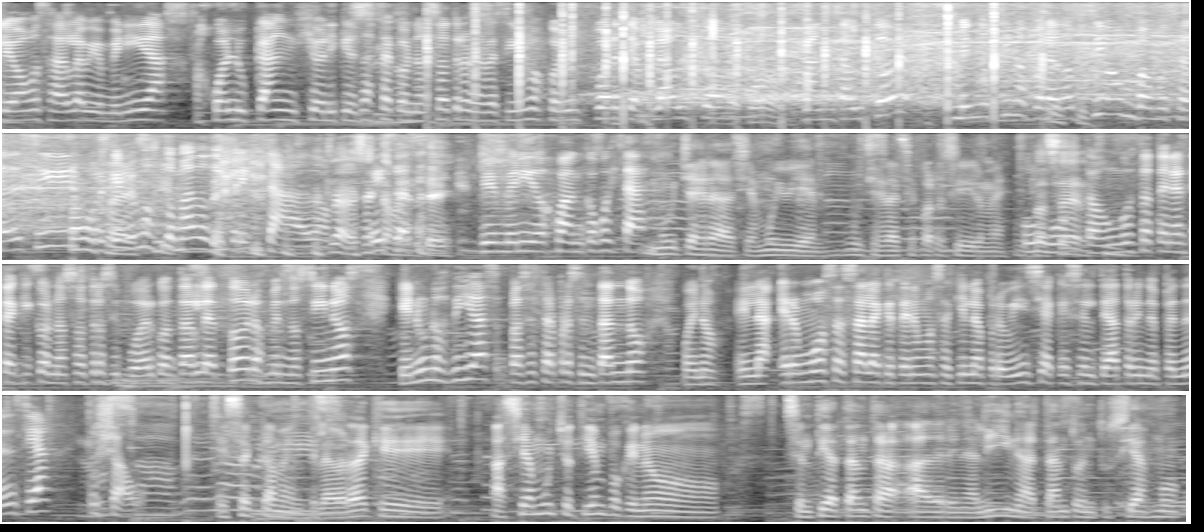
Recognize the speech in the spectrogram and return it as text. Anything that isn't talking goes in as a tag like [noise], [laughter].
Le vamos a dar la bienvenida a Juan Lucangioli, que ya está con nosotros. Lo recibimos con un fuerte aplauso. Cantautor mendocino por adopción, vamos a decir, porque lo hemos tomado de [laughs] prestado. claro, exactamente. Es así. Bienvenido, Juan. ¿Cómo estás? Muchas gracias, muy bien. Muchas gracias por recibirme. Un, gusto, un gusto tenerte aquí con nosotros y poder contarle a todos los mendocinos que en unos días vas a estar presentando, bueno, en la hermosa sala que tenemos aquí en la provincia, que es el Teatro Independencia, tu show. Exactamente. La verdad que hacía mucho tiempo que no sentía tanta adrenalina, tanto entusiasmo,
